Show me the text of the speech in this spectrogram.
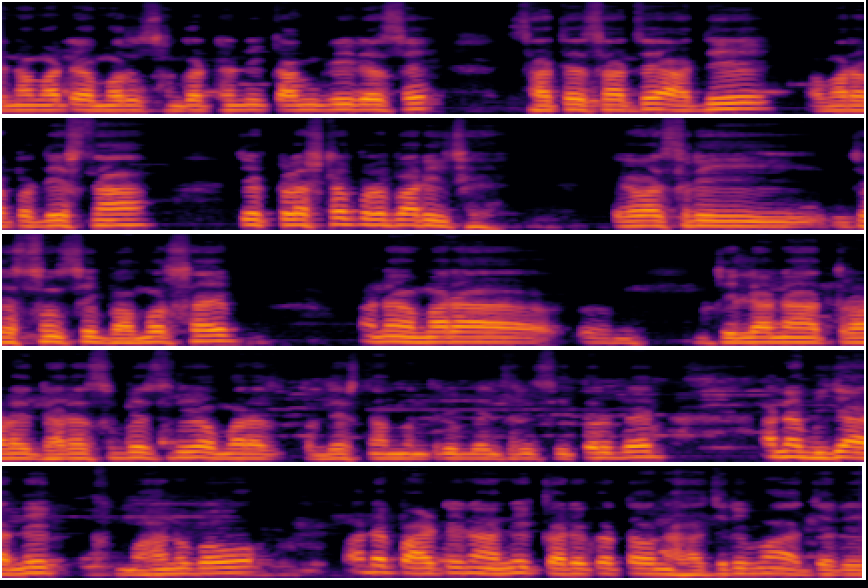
એના માટે અમારું સંગઠનની કામગીરી રહેશે. સાથે સાથે આજે અમારા પ્રદેશના જે ક્લસ્ટર પ્રભારી છે, એવા શ્રી જસવંતસિંહ ભામોર સાહેબ અને અમારા જિલ્લાના ત્રણેય ધારાસભ્યશ્રીઓ, અમારા પ્રદેશના મંત્રી બેન શ્રી શીતલબેન અને બીજા અનેક મહાનુભાવો અને પાર્ટીના અનેક કાર્યકર્તાઓની હાજરીમાં અત્યારે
